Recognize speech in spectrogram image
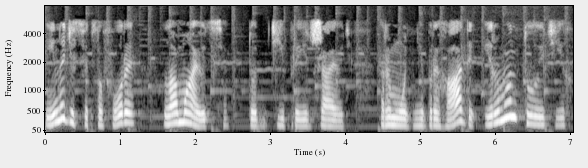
Іноді світлофори ламаються, тоді приїжджають ремонтні бригади і ремонтують їх,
